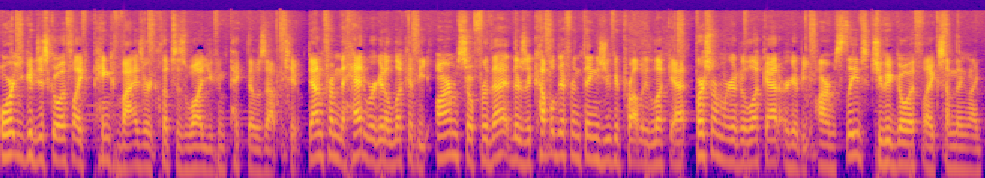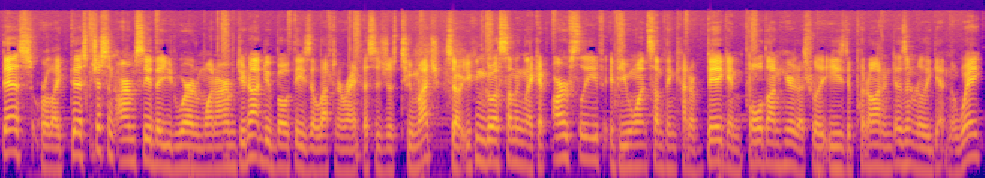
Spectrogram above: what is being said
Or you could just go with like pink visor clips as well. You can pick those up too. Down from the head, we're gonna look at the arms. So for that, there's a couple different things you could probably look at. First one we're gonna look at are gonna be arm sleeves. So you could go with like something like this or like this, just an arm sleeve that you'd wear in one arm do not do both these, the left and right. This is just too much. So you can go with something like an arm sleeve if you want something kind of big and bold on here that's really easy to put on and doesn't really get in the way.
